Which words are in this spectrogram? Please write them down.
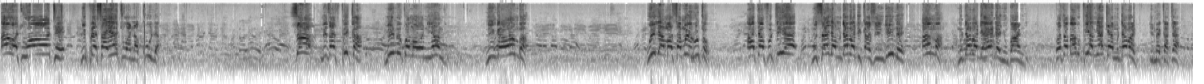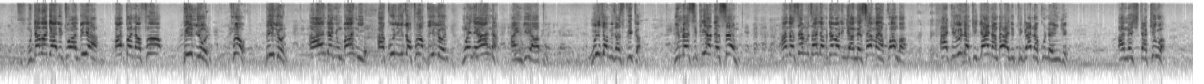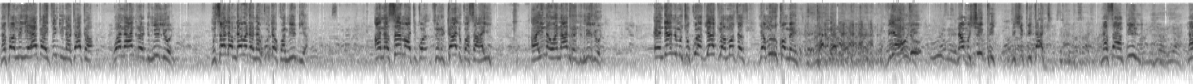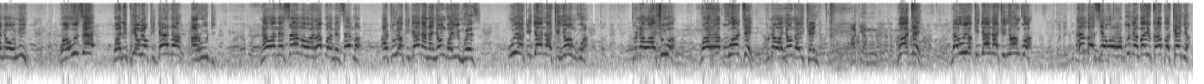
au watu wote ni pesa yetu wanakula. So Mr. Speaker, mimi kwa maoni yangu ningeomba William Samuel Ruto atafutie Musalia Mudavadi kazi ingine, ama Mudavadi aende nyumbani, kwa sababu pia miaka ya Mudavadi imekataa. Mudavadi alituambia ako na 4 billion 4 billion aende nyumbani akuli hizo 4 billion, mwenye ana aingie hapo. Mwisho, Mr. Speaker, nimesikia the same and the same Musalia Mudavadi ndiye amesema ya kwamba ati yule kijana ambaye alipigana kule nje ameshtakiwa na familia yake, I think inataka 100 million. Musalia Mudavadi anakuja kwa media anasema ati kwa serikali kwa saa hii haina 100 million. Endeni mchukue viatu ya Moses ya Murkomen, viatu na mshipi, mishipi tatu na saa mbili na longi, wauze walipie huyo kijana arudi. Na wamesema warabu wamesema ati huyo kijana ananyongwa hii mwezi. Huyo kijana akinyongwa, tunawashua warabu wote tunawanyonga hii Kenya. Haki ya Mungu. wote, na huyo kijana akinyongwa, embasi ya Uarabuni ambayo yuko hapa Kenya,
